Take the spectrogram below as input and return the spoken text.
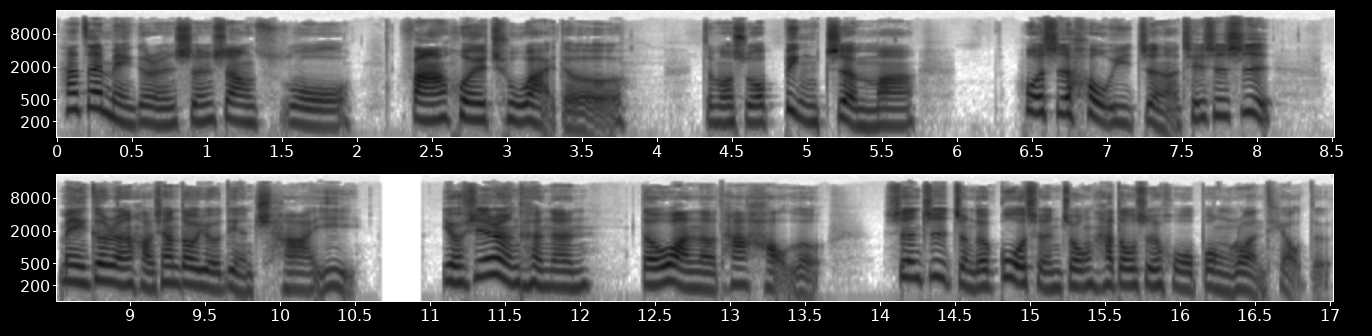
它在每个人身上所发挥出来的，怎么说病症吗？或是后遗症啊，其实是每个人好像都有点差异。有些人可能得完了，他好了，甚至整个过程中他都是活蹦乱跳的。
